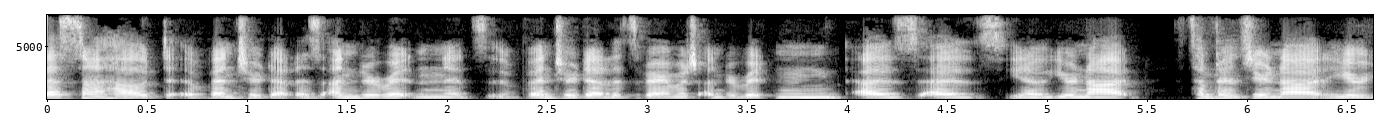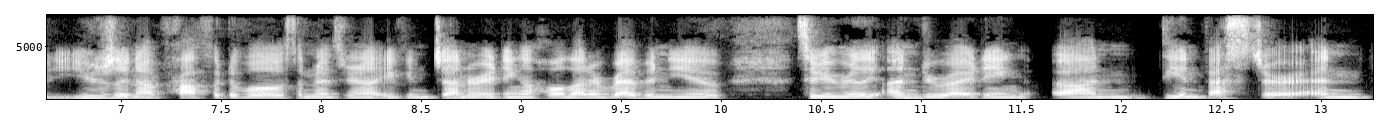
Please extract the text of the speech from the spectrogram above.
that's not how venture debt is underwritten. It's venture debt is very much underwritten as as you know you're not sometimes you're not you're usually not profitable sometimes you're not even generating a whole lot of revenue. So you're really underwriting on the investor and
